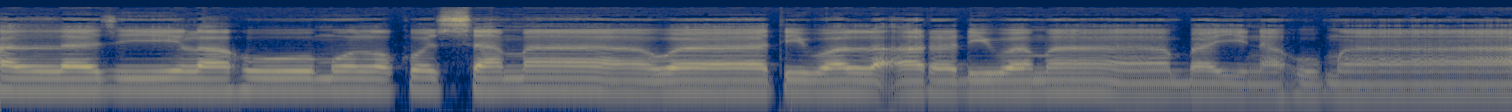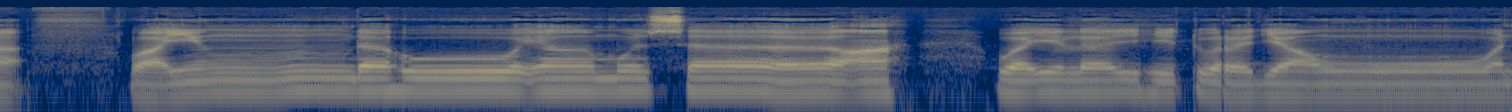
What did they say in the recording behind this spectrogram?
الذي له ملك السماوات والأرض وما بينهما وعنده علم الساعة وإليه ترجعون.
